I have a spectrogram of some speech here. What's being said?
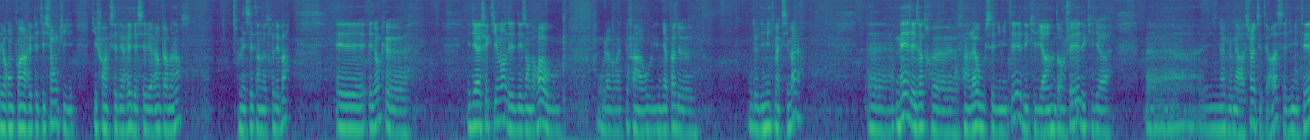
ronds-points à répétition qui, qui font accélérer, décélérer en permanence. Mais c'est un autre débat. Et, donc euh, il y a effectivement des, endroits où, où, la enfin, où il n'y a pas de, de limite maximale. Euh, mais les autres, euh, enfin là où c'est limité, dès qu'il y a un danger, dès qu'il y a une agglomération, etc., c'est limité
